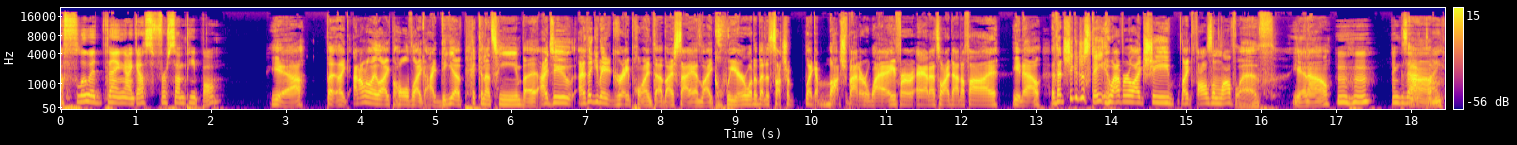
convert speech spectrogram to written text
a fluid thing, I guess, for some people. Yeah. But like I don't really like the whole like idea of picking a team, but I do I think you made a great point though by saying like queer would have been such a like a much better way for Anna to identify, you know. And then she could just date whoever like she like falls in love with, you know? Mm-hmm. Exactly. Um,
